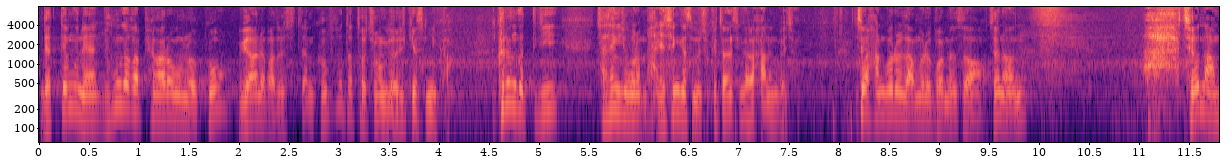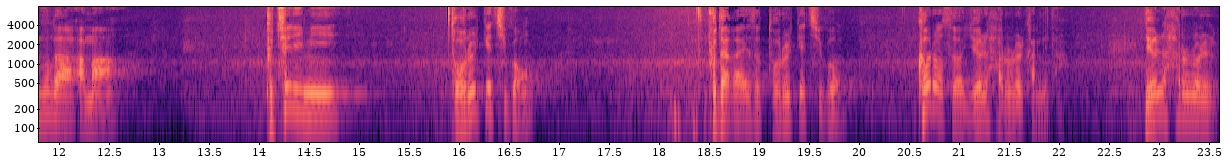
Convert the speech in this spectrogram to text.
내 때문에 누군가가 평화로움을 얻고 위안을 받을 수 있다면 그것보다 더 좋은 게 어디 있겠습니까? 그런 것들이 자생적으로 많이 생겼으면 좋겠다는 생각을 하는 거죠. 저한 그루 나무를 보면서 저는 아, 저 나무가 아마 부처님이 돌을 깨치고 부다가에서 돌을 깨치고 걸어서 열 하루를 갑니다. 열 하루를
